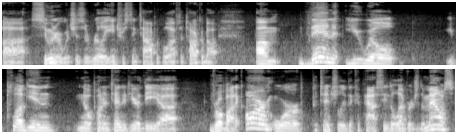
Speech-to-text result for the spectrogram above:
uh, sooner, which is a really interesting topic we'll have to talk about. Um, then you will you plug in, no pun intended here, the uh, robotic arm or potentially the capacity to leverage the mouse,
